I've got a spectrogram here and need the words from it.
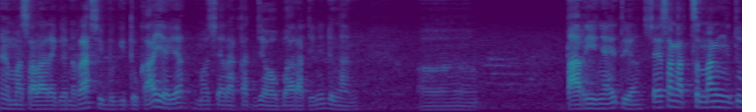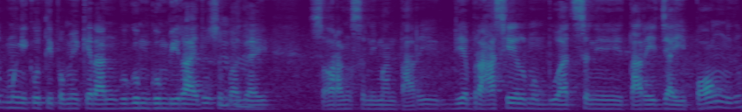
eh, masalah regenerasi begitu kaya ya masyarakat Jawa Barat ini dengan eh, tarinya itu ya. Saya sangat senang itu mengikuti pemikiran Gugum Gumbira itu sebagai seorang seniman tari. Dia berhasil membuat seni tari jaipong itu.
